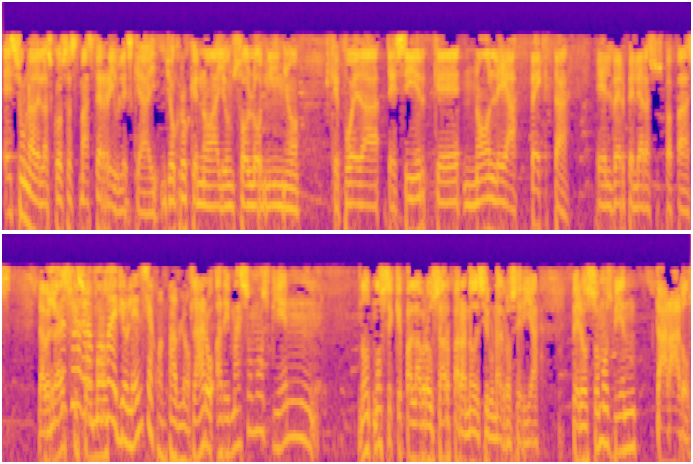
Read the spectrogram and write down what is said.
Es una de las cosas más terribles que hay. Yo creo que no hay un solo niño que pueda decir que no le afecta el ver pelear a sus papás. La Y verdad esa es, es una que gran somos- forma de violencia, Juan Pablo. Claro, además somos bien, no, no sé qué palabra usar para no decir una grosería, pero somos bien tarados,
